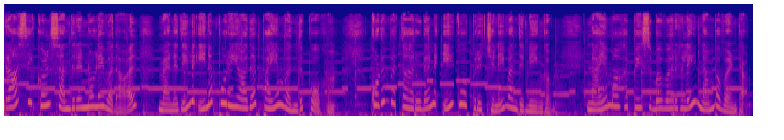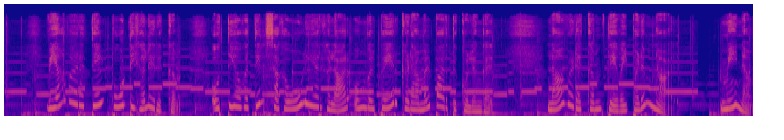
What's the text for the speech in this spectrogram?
ராசிக்குள் சந்திரன் நுழைவதால் மனதில் இனம் புரியாத பயம் வந்து போகும். குடும்பத்தாருடன் ஈகோ பிரச்சனை வந்து நீங்கும். நயமாக பேசுபவர்களை நம்ப வேண்டாம். வியாபாரத்தில் போட்டிகள் இருக்கும். உத்தியோகத்தில் சக ஊழியர்களால் உங்கள் பெயர் கெடாமல் பார்த்து கொள்ளுங்கள். நாவடக்கம் தேவைப்படும் நாள். மீனம்.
